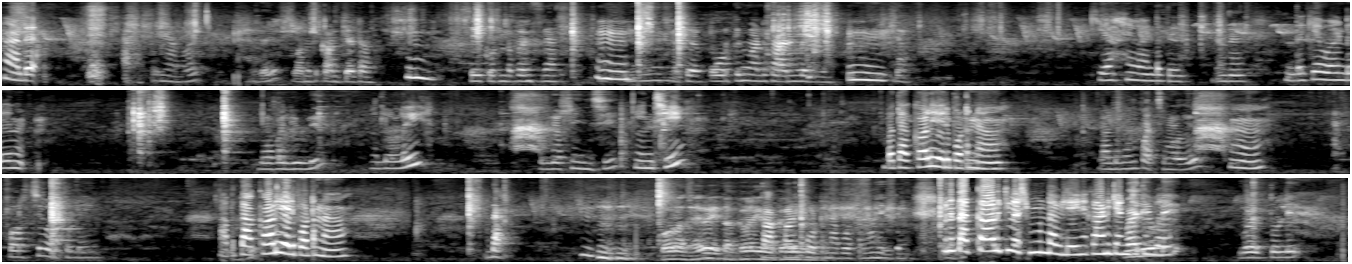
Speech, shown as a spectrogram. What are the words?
അതെ. അപ്പം ഞങ്ങൾ അത് വന്നിട്ട് കാണിക്കാട്ടോ. ഉം. ശിഖക്കൂട്ടിന്റെ ഫ്രണ്ട്സിനെ ഉം. മറ്റേ പോർക്കിന് വേണ്ട സാധനങ്ങളായിരിക്കും ഉം. ഇതാ. എന്തൊക്കെയാ വേണ്ടത്? എന്ത്? എന്തൊക്കെയാ വേണ്ടതെന്ന്? ഇതാ വലിയുള്ളി വെള്ളുള്ളി ഒരു കഷ്ണം ഇഞ്ചി. ഇഞ്ചി. അപ്പോൾ തക്കാളി ഒരു പൊട്ടനാ? രണ്ട് മൂന്ന് പച്ചമുളക്. കുറച്ച് വെളുത്തുള്ളി. അപ്പോൾ തക്കാളി ഒരു പൊട്ടനാ? തക്കാളി ഇരിക്കണം പിന്നെ തക്കാളിക്ക് വിഷമം ഉണ്ടാവില്ലേ? അതിനെ കാണിക്കാൻ വലിയുള്ളി വെളുത്തുള്ളി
